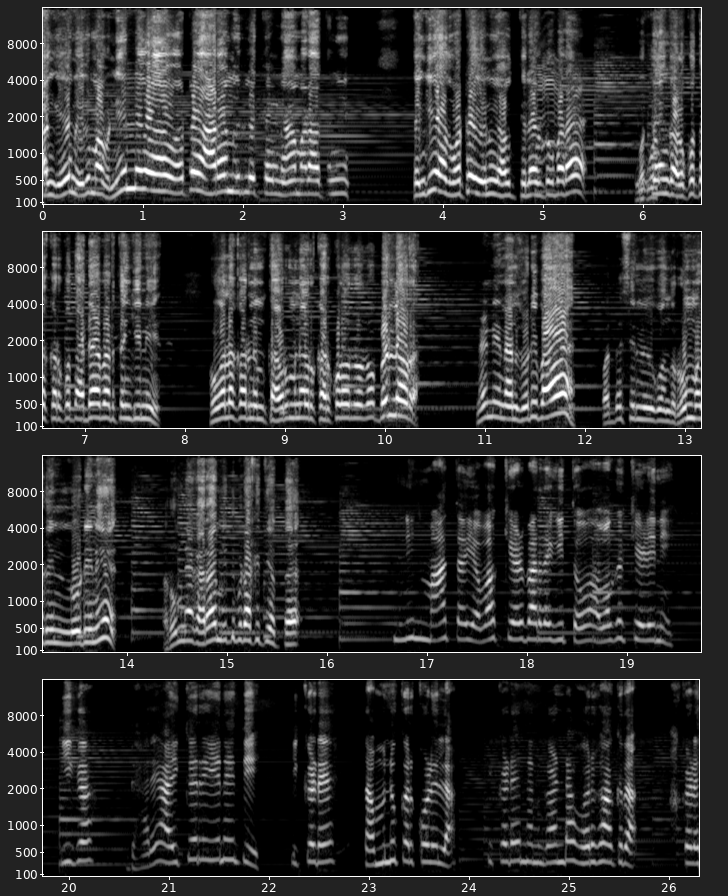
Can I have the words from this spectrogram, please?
ಹಂಗೇನು ಇದು ಮಾಡ ನಿನ್ನ ಒಟ್ಟೆ ಆರಾಮ ಇರ್ಲಿಕ್ಕೆ ನಾ ಮಾಡಾತೀನಿ. ತಂಗಿ, ಅದು ಒಟ್ಟೆ ಏನು ಯಾವ್ದು ತಲೆ ಇಟ್ಕೋಬೇಡ ಒಟ್ಟೆ ಹಂಗ ಅಳ್ಕೊತ ಕರ್ಕೊತ ಅಡ್ಡಾಡ್ಬೇಡ ಬೇಡ ತಂಗಿನಿ ಹೋಗ್ಲಕ್ಕಾರ ನಿಮ್ಮ ತವ್ರ ಮನೆಯವ್ರು ಕರ್ಕೊಳ್ಳೋರು ಬಿಡ್ಲಿ ಅವ್ರ. ನನ್ನಿ ನಾನು ಜೋಡಿ ಬಾ. ಪದ್ಧತಿ ನಿನಗೊಂದು ರೂಮ್ ಮಾಡಿ ನೋಡಿನಿ. ರೂಮ್ನಾಗ ಆರಾಮ ಇದ್ದು ಬಿಡಾಕತಿ ಅತ್ತ. ನಿನ್ ಮಾತ ಯಾವಾಗ ಕೇಳ್ಬಾರ್ದಾಗಿತ್ತೋ ಅವಾಗ ಕೇಳಿನಿ. ಈಗ ಬ್ಯಾರೆ ಆಯ್ಕರೆ ಏನೈತಿ? ಈ ಕಡೆ ತಮ್ಮನು ಕರ್ಕೊಳಿಲ್ಲ. ಈ ಕಡೆ ನನ್ ಗಂಡ ಹೊರಗ್ ಹಾಕದ. ಆ ಕಡೆ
